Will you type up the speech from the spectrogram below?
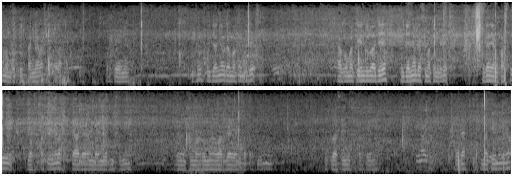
membutuhkannya lah istilahnya seperti ini. Itu hujannya udah makin gede. Aku matiin dulu aja ya hujannya udah semakin gede. Udah yang pasti ya seperti inilah keadaan banjir di sini. Dengan rumah-rumah warga yang seperti ini. Situasinya seperti ini. Udah matiin dulu ya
